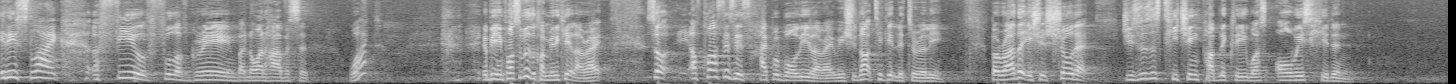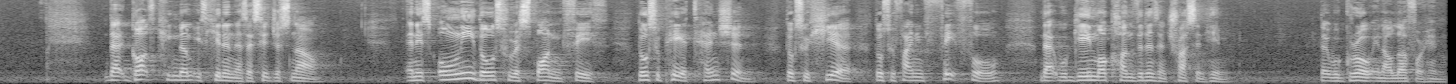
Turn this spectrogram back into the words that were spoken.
It is like a field full of grain, but no one harvested. What? It'd be impossible to communicate, right? So, of course, this is hyperbole, right? We should not take it literally. But rather, it should show that Jesus' teaching publicly was always hidden. That God's kingdom is hidden, as I said just now. And it's only those who respond in faith, those who pay attention, those who hear, those who find Him faithful, that will gain more confidence and trust in Him, that will grow in our love for Him.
